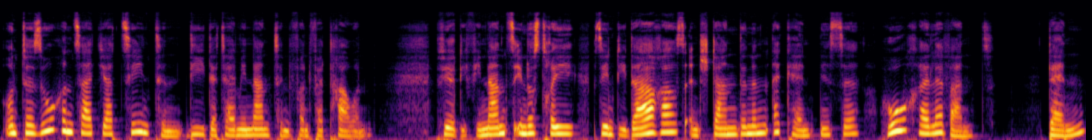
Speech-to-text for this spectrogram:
untersuchen seit Jahrzehnten die Determinanten von Vertrauen. Für die Finanzindustrie sind die daraus entstandenen Erkenntnisse hochrelevant. Denn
